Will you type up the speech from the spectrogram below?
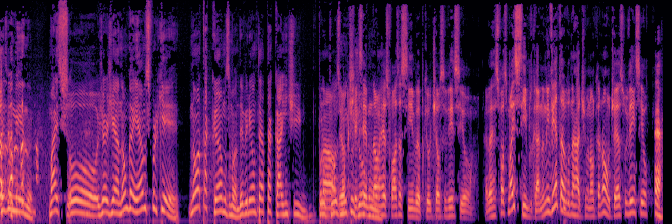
Resumindo. Mas, ô, Georgiano, não ganhamos porque não atacamos, mano. Deveriam ter atacado. A gente propôs não, eu muito achei jogo. Que você me dar uma resposta simples, porque o Chelsea venceu. Era a resposta mais simples, cara. Não inventa narrativa, não, cara. Não, o Chelsea venceu. É.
